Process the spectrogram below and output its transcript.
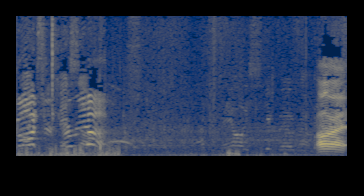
Dodgers, hurry up! They always skip over. All right.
